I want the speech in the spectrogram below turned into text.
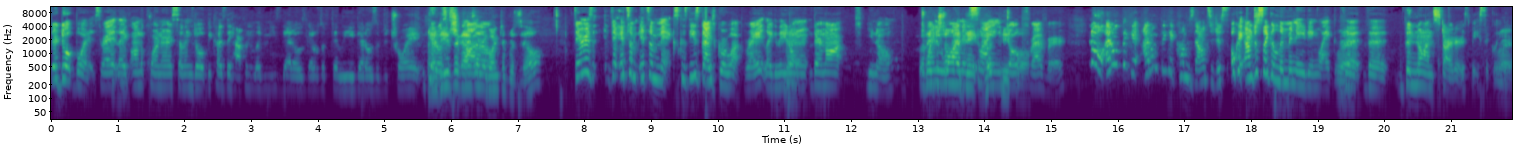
they're dope boys, right? Mm-hmm. Like on the corner selling dope because they happen to live in these ghettos, ghettos of Philly, ghettos of Detroit, ghettos are these of the guys that are going to brazil there, it's a it's a mix because these guys grow up right? Like they Right. don't they're not you know but they just don't 21 and slaying dope forever. No i don't think it i don't think it comes down to just okay i'm just like eliminating like Right. the the the non-starters basically. Right.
